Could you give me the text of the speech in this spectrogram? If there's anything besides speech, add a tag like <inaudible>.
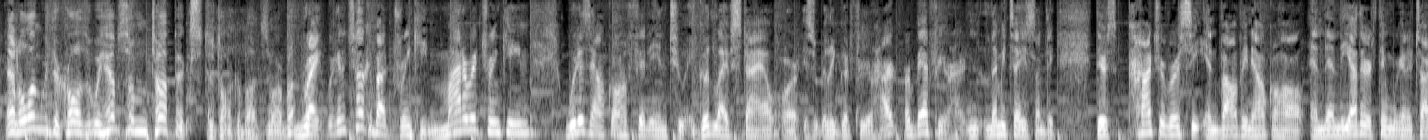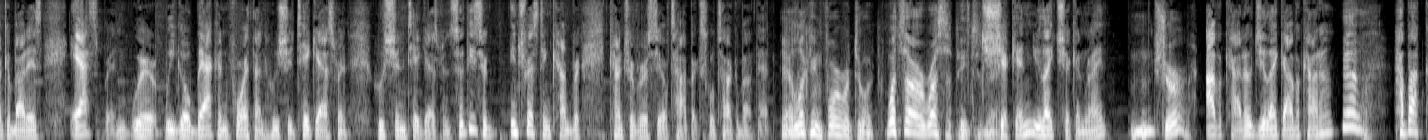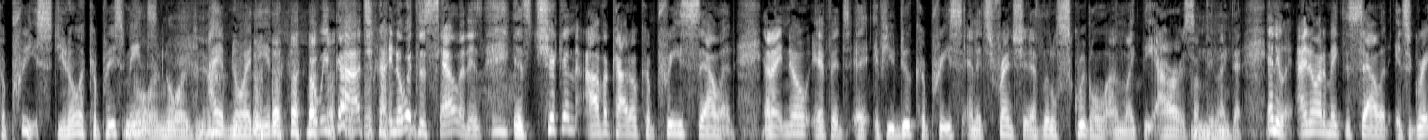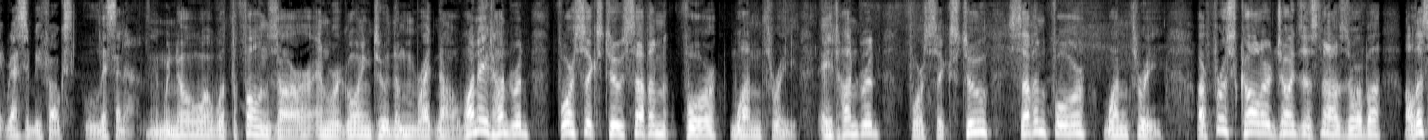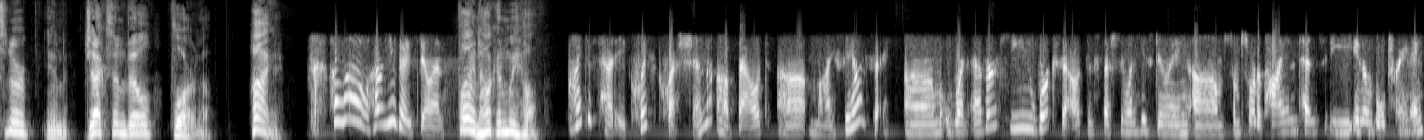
And along with your calls, we have some topics to talk about, Zorba. Right. We're going to talk about drinking, moderate drinking. Where does alcohol fit into a good lifestyle, or is it really good for your heart or bad for your heart? And let me tell you something there's controversy involving alcohol. And then the other thing we're going to talk about is aspirin, where we go back and forth on who should take aspirin, who shouldn't take aspirin. So these are interesting, conver- controversial topics. We'll talk about that. Yeah, looking forward to it. What's our recipe today? Chicken. You like chicken, right? Mm-hmm, sure. Avocado. Do you like avocado? Yeah. How about caprice? Do you know what caprice means? No, I have no idea. I have no idea either. <laughs> but we've got, <laughs> I know what the salad is. It's chicken avocado caprice salad. And I know if it's, if you do caprice and it's French, it has a little squiggle on like the R or something mm-hmm. like that. Anyway, I know how to make the salad. It's a great recipe, folks. Listen up. And we know uh, what the phones are, and we're going to them right now. 1 800 462 7413. 800 462 7413. Our first caller joins us now, Zorba, a listener in Jacksonville, Florida. Hi. Hello. How are you guys doing? Fine. How can we help? I had a quick question about uh, my fiance. Um, whenever he works out, especially when he's doing um, some sort of high intensity interval training,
